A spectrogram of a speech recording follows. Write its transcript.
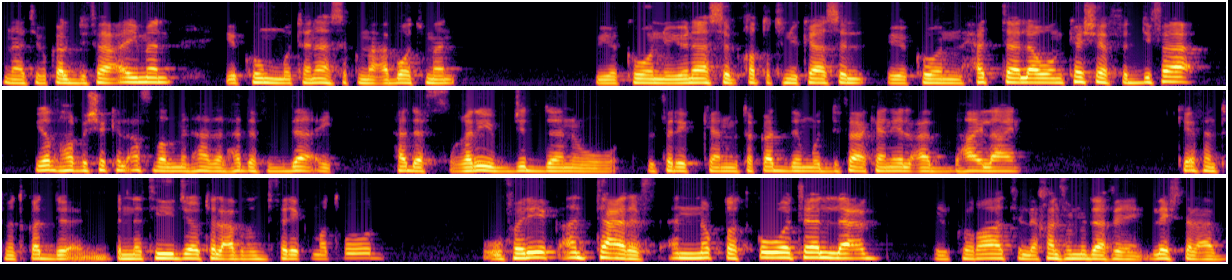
ناتي بقلب دفاع أيمن يكون متناسق مع بوتمان. ويكون يناسب خطة نيوكاسل ويكون حتى لو انكشف الدفاع يظهر بشكل أفضل من هذا الهدف البدائي. هدف غريب جدا والفريق كان متقدم والدفاع كان يلعب هاي لاين كيف أنت متقدم بالنتيجة وتلعب ضد فريق مطرود؟ وفريق أنت تعرف أن نقطة قوته اللعب الكرات اللي خلف المدافعين ليش تلعب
